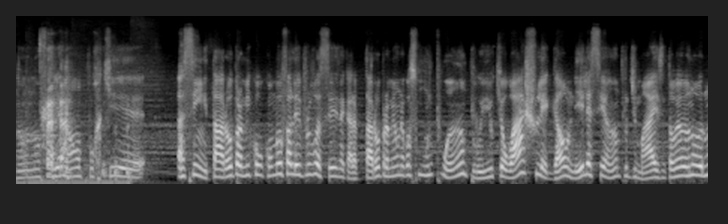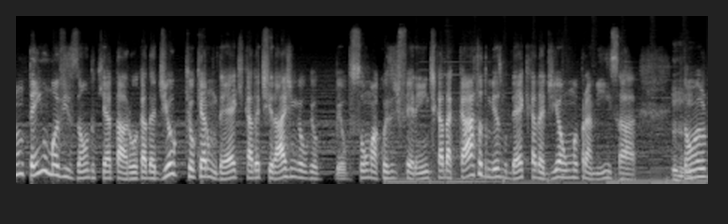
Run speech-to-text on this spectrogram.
não, não faria não, porque assim, tarô para mim, como eu falei para vocês, né, cara, tarô para mim é um negócio muito amplo e o que eu acho legal nele é ser amplo demais. Então eu não, eu não tenho uma visão do que é tarô. Cada dia eu, que eu quero um deck, cada tiragem eu, eu, eu, sou uma coisa diferente, cada carta do mesmo deck, cada dia é uma para mim, sabe? Uhum. Então eu,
